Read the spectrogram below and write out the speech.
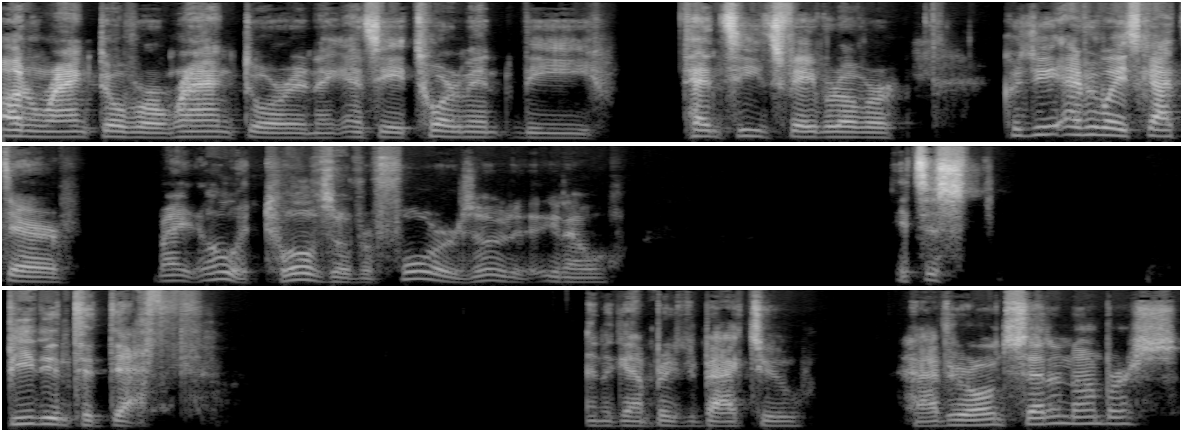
unranked over a ranked, or in an NCAA tournament, the ten seeds favored over because you everybody's got their right. Oh, 12s over fours. Oh, you know, it's just beaten to death. And again, brings you back to have your own set of numbers.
